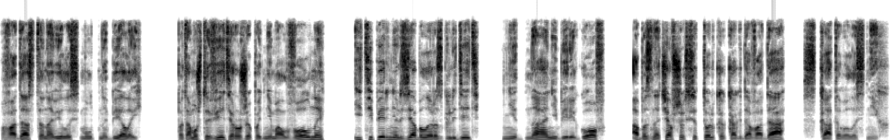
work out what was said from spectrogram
Вода становилась мутно-белой, потому что ветер уже поднимал волны, и теперь нельзя было разглядеть ни дна, ни берегов, обозначавшихся только когда вода скатывала с них.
